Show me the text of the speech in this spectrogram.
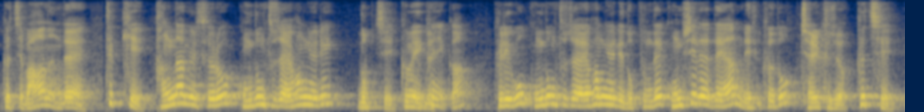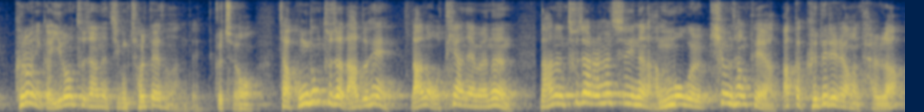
그치 망하는데 특히 강남일수록 공동투자의 확률이 높지 금액이 네. 크니까 그리고 공동투자의 확률이 높은데 공실에 대한 리스크도 제일 크죠. 그치 그러니까 이런 투자는 지금 절대 해서는 안 돼 그렇죠. 어. 자 공동투자 나도 해 나는 어떻게 하냐면은 나는 투자를 할 수 있는 안목을 키운 상태야 아까 그들이랑은 달라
